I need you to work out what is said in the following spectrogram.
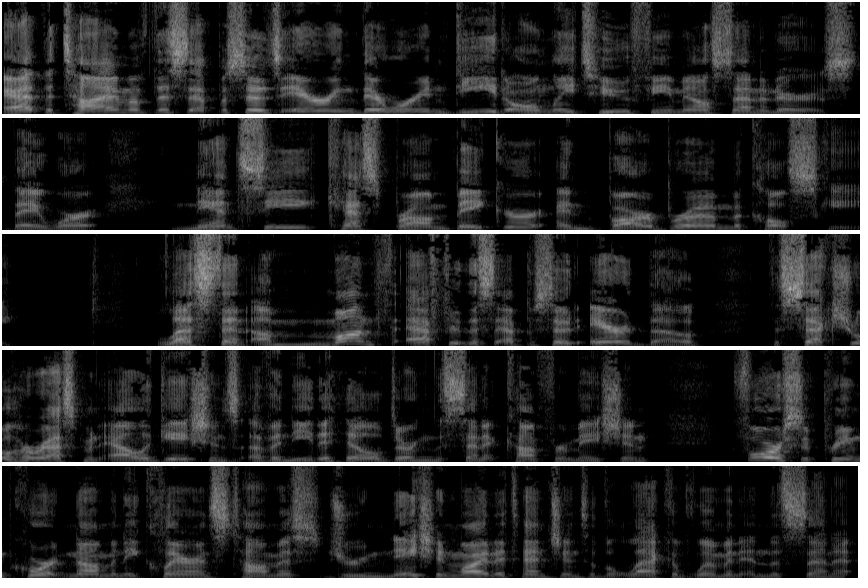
At the time of this episode's airing, there were indeed only two female senators. They were Nancy Kassebaum Baker and Barbara Mikulski. Less than a month after this episode aired, though, the sexual harassment allegations of Anita Hill during the Senate confirmation for Supreme Court nominee Clarence Thomas drew nationwide attention to the lack of women in the Senate.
